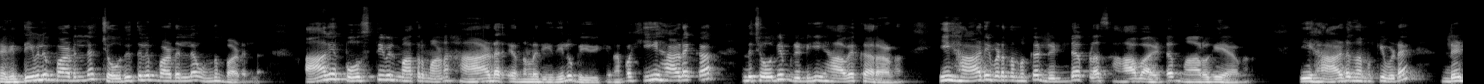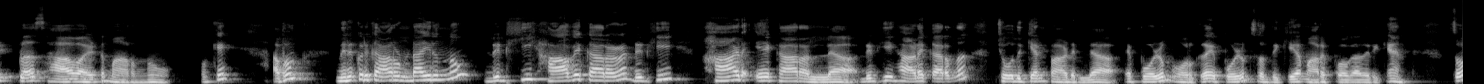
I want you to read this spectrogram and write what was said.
നെഗറ്റീവിലും പാടില്ല ചോദ്യത്തിലും പാടില്ല ഒന്നും പാടില്ല. ആകെ പോസിറ്റീവിൽ മാത്രമാണ് ഹാഡ് എന്നുള്ള രീതിയിൽ ഉപയോഗിക്കുന്നത്. അപ്പൊ ഹി ഹാഡ് എ കാർ എന്റെ ചോദ്യം did he have a car ആണ്. ഈ ഹാഡ് ഇവിടെ നമുക്ക് ഡിഡ് പ്ലസ് ഹാവ് ആയിട്ട് മാറുകയാണ്. ഈ ഹാഡ് നമുക്ക് ഇവിടെ ഡിഡ് പ്ലസ് ഹാവ് ആയിട്ട് മാറുന്നു. ഓക്കെ അപ്പം നിനക്കൊരു കാർ ഉണ്ടായിരുന്നു. Did he have a car ആണ്. Did he had a car അല്ല. Did he had a car എന്ന് ചോദിക്കാൻ പാടില്ല. എപ്പോഴും ഓർക്കുക എപ്പോഴും ശ്രദ്ധിക്കുക മാറിപ്പോകാതിരിക്കാൻ. സോ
